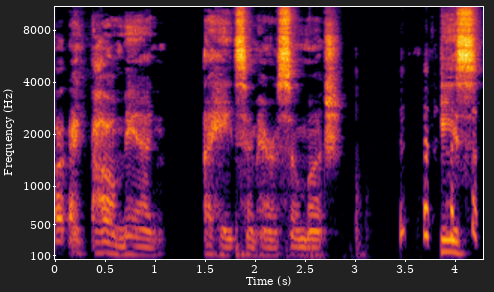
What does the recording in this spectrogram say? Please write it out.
I, oh man, I hate Sam Harris so much. He's.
